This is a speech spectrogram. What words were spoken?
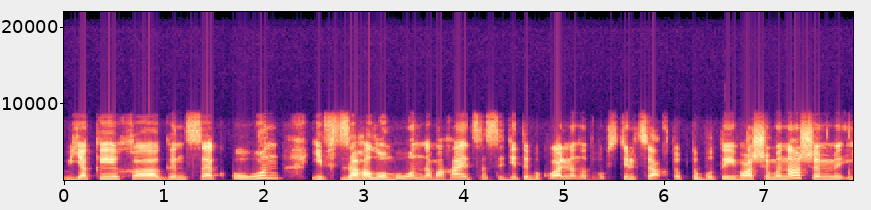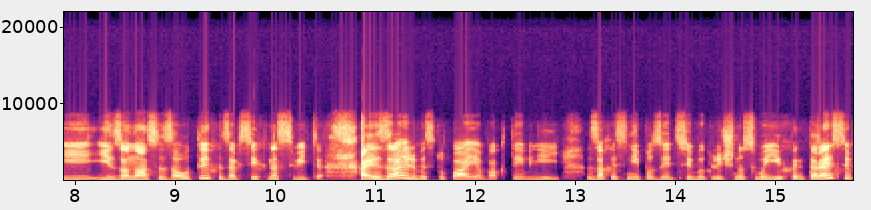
в яких генсек ООН і загалом ООН намагається сидіти буквально на двох стільцях, тобто бути і вашим, і нашим, і, і за нас, і за отих, і за всіх на світі. А Ізраїль виступає в активній захисній позиції виключно своїх інтересів,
